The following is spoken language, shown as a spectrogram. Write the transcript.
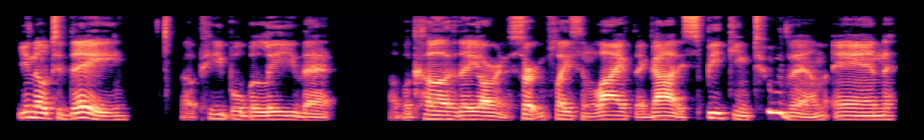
You know, today, uh, people believe that uh, because they are in a certain place in life that God is speaking to them. And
